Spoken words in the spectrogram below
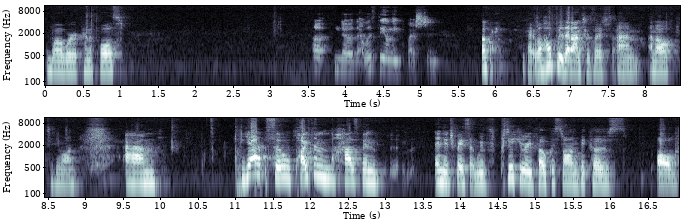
while we're kind of paused? Uh, no, that was the only question. Okay. Okay. Well, hopefully that answers it, um, and I'll continue on. Um, yeah, so Python has been an interface that we've particularly focused on because of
